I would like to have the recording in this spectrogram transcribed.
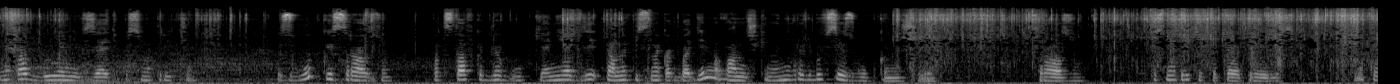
Ну как было не взять, посмотрите. С губкой сразу подставка для губки. Они отде... Там написано как бы отдельно ванночки, но они вроде бы все с губками шли сразу. Посмотрите, какая прелесть. Ну-ка.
